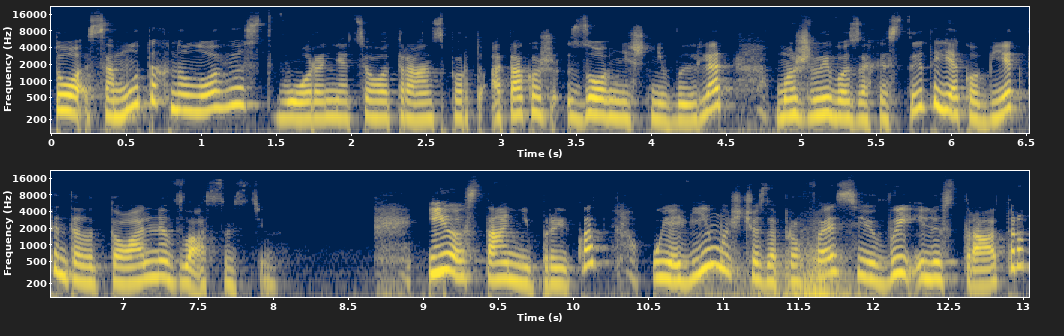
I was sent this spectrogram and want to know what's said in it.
то саму технологію створення цього транспорту, а також зовнішній вигляд можливо захистити як об'єкт інтелектуальної власності. І останній приклад: уявімо, що за професією ви ілюстратор,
